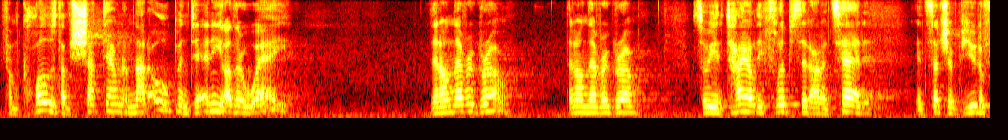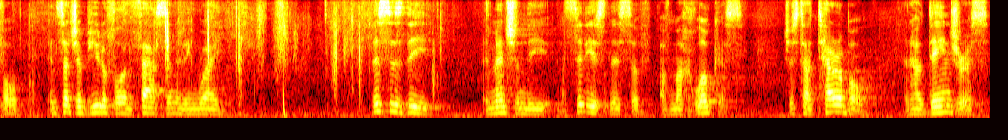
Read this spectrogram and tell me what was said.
if I'm closed, I'm shut down, I'm not open to any other way, then I'll never grow. Then I'll never grow. So he entirely flips it on its head in such a beautiful, in such a beautiful and fascinating way. This is the, I mentioned the insidiousness of, of machlokas, just how terrible and how dangerous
